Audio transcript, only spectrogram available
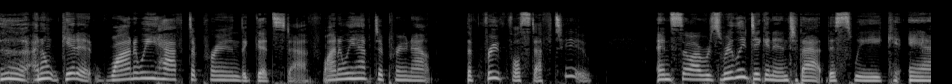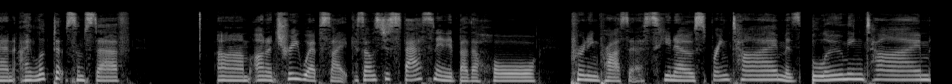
ugh, I don't get it. Why do we have to prune the good stuff? Why do we have to prune out the fruitful stuff too? And so I was really digging into that this week and I looked up some stuff um, on a tree website because I was just fascinated by the whole pruning process. You know, springtime is blooming time,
